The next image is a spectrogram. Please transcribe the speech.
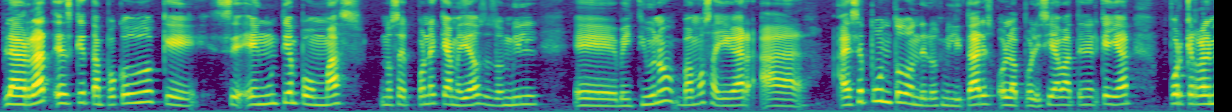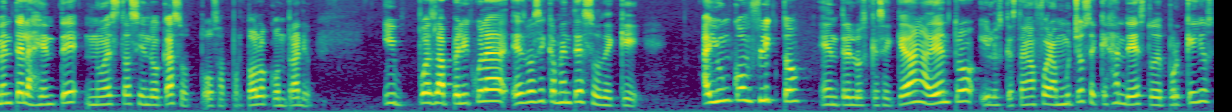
la verdad es que tampoco dudo que se, en un tiempo más, no se pone que a mediados de 2021 vamos a llegar a, a ese punto donde los militares o la policía va a tener que llegar porque realmente la gente no está haciendo caso, o sea, por todo lo contrario. Y pues la película es básicamente eso, de que hay un conflicto entre los que se quedan adentro y los que están afuera. Muchos se quejan de esto, de por qué ellos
